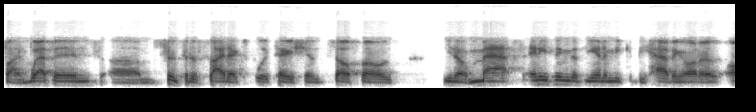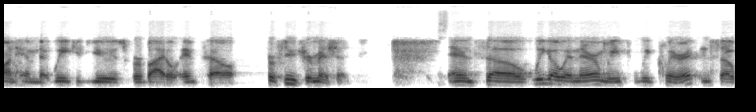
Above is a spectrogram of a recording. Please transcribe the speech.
find weapons, um, sensitive site exploitation, cell phones you know, maps, anything that the enemy could be having on a, on him that we could use for vital intel for future missions. And so we go in there and we we clear it. And so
